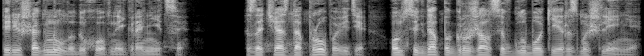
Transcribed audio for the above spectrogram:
перешагнула духовные границы. За час до проповеди он всегда погружался в глубокие размышления.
